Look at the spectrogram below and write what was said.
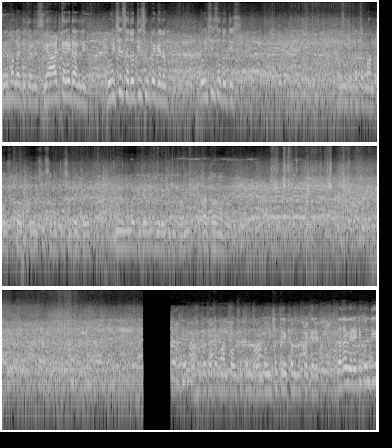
निर्मल अठ्ठेचाळीस हे आठ कॅरेट आणले. दोनशे सदोतीस रुपये केलं. दोनशे सदोतीस. अशा प्रकारचा माल पाहू शकता दोनशे सदोतीस रुपये कॅरेट. निर्मला अठ्ठेचाळीस व्हेरायटी मित्रांनो अठरा ना अशा प्रकारचा माल पाहू शकता मित्रांनो दोनशे त्रेपन्न रुपये कॅरेट. दादा व्हेरायटी कोणती?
